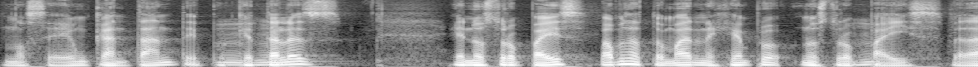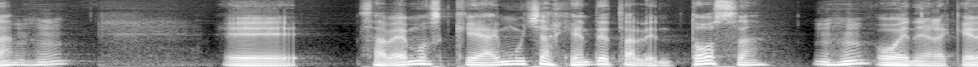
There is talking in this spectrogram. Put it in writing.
no sé, un cantante, porque uh -huh. tal vez en nuestro país, vamos a tomar en ejemplo nuestro uh -huh. país, ¿verdad? Eh, sabemos que hay mucha gente talentosa, o en aquel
